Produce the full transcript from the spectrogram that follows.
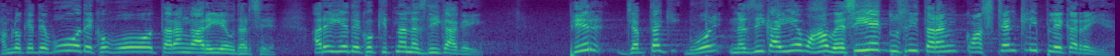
हम लोग कहते वो देखो, वो तरंग आ रही है उधर से। अरे, ये देखो कितना नज़दीक आ गई। फिर जब तक वो नज़दीक आई है, वहाँ वैसी ही एक दूसरी तरंग कॉन्स्टेंटली प्ले कर रही है।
